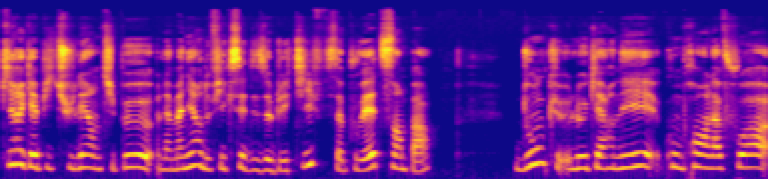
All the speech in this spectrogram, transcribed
qui récapitulait un petit peu la manière de fixer des objectifs, ça pouvait être sympa. Donc le carnet comprend à la fois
